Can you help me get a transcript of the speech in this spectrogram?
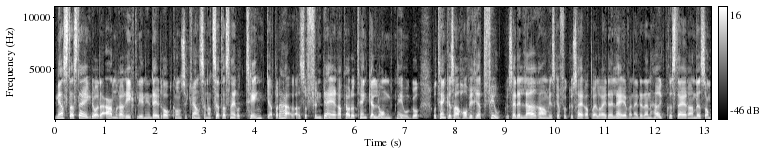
Nästa steg då, den andra riktlinjen, det är att dra konsekvensen att sätta sig ner och tänka på det här. Alltså fundera på det och tänka långt nog och, och tänka så här, har vi rätt fokus? Är det läraren vi ska fokusera på eller är det eleven? Är det den högpresterande som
